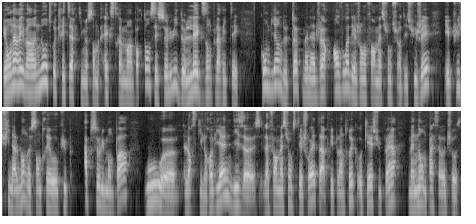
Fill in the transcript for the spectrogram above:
Et on arrive à un autre critère qui me semble extrêmement important, c'est celui de l'exemplarité. Combien de top managers envoient des gens en formation sur des sujets et puis finalement ne s'en préoccupent absolument pas ou euh, lorsqu'ils reviennent, disent euh, la formation c'était chouette, t'as appris plein de trucs, ok super, maintenant on passe à autre chose.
